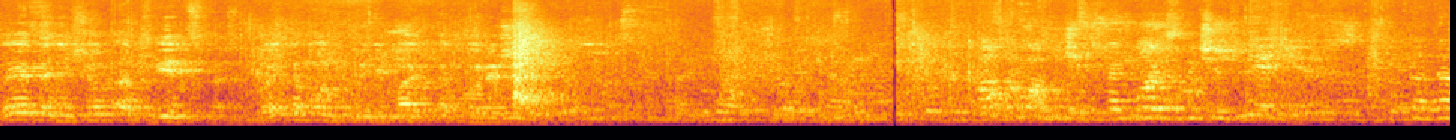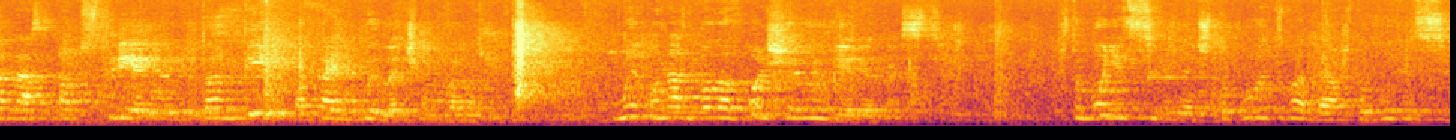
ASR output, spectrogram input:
за это несет ответственность. Поэтому он принимает такое решение. Такое впечатление, что когда нас обстреливали, бомбили, пока их было чем бомбить, мы, у нас была большая уверенность, что будет свет, что будет вода, что будет все.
